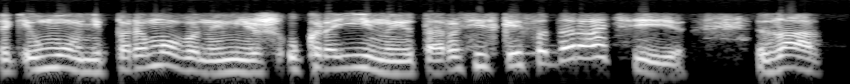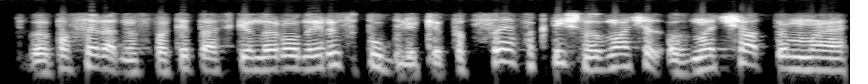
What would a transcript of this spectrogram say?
такі умовні перемовини між Україною та Російською Федерацією за посередництва Китайської Народної Республіки, то це фактично означа- означатиме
